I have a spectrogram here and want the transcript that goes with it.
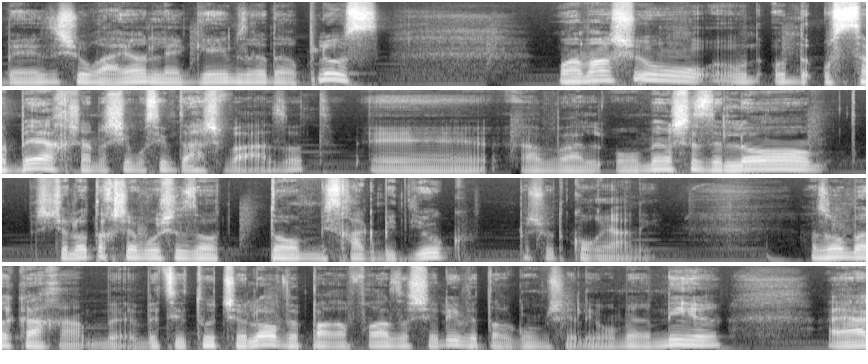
באיזשהו ראיון לגיימס רדר פלוס, הוא אמר שהוא הוא, הוא, הוא שמח שאנשים עושים את ההשוואה הזאת, אה, אבל הוא אומר שזה לא, שלא תחשבו שזה אותו משחק בדיוק, פשוט קוריאני. אז הוא אומר ככה, בציטוט שלו ופרפרזה שלי ותרגום שלי, הוא אומר, ניר היה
